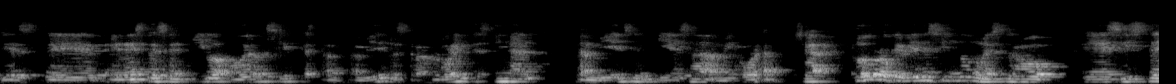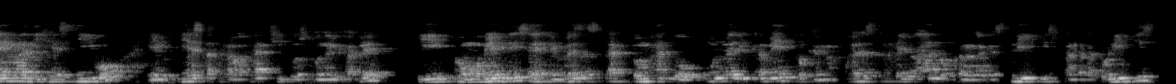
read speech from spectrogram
este, en este sentido a poder decir que también nuestra flora intestinal también se empieza a mejorar. O sea, todo lo que viene siendo nuestro eh, sistema digestivo empieza a trabajar, chicos, con el café. Y como bien dice, en vez de estar tomando un medicamento que me puede estar ayudando para la gastritis, para la colitis,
